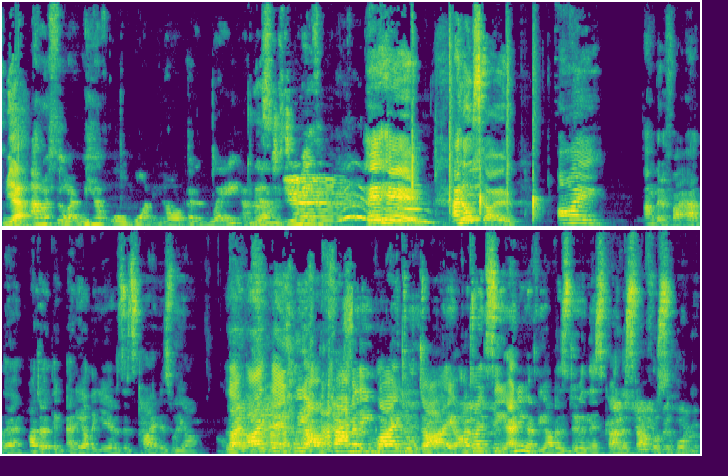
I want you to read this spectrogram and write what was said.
Yeah. And I feel like we have all won in our own way, and that's Yeah. just amazing. Hear, hear. And also, I, I'm going to fight out there. I don't think any other year is as tight as we are. Like, I think we are family, wide or die. I don't see any of the others doing this kind of stuff or supporting.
